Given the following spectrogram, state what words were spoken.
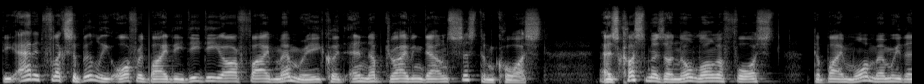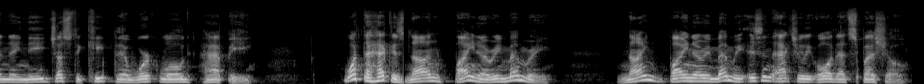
The added flexibility offered by the DDR5 memory could end up driving down system costs, as customers are no longer forced to buy more memory than they need just to keep their workload happy. What the heck is non binary memory? Non binary memory isn't actually all that special.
